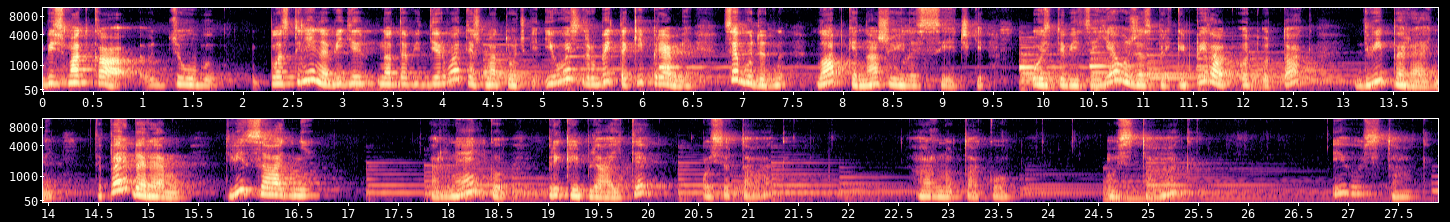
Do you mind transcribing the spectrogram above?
Від шматка цього пластиліна треба відірвати шматочки і ось зробити такі прямі. Це будуть лапки нашої лисички. Ось дивіться, я вже прикріпила от, от, дві передні. Тепер беремо дві задні. Гарненько прикріпляйте ось отак. Гарно так. Ось так. І ось так.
